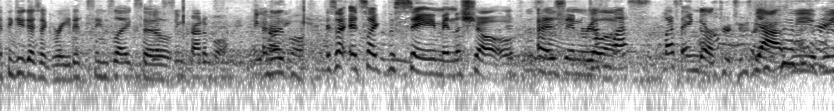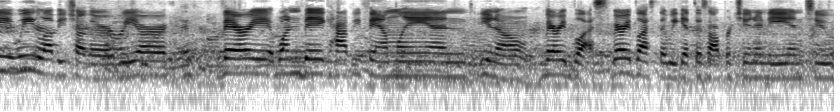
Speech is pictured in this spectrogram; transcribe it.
I think you guys are great. It seems like so. just incredible incredible It's like, it's like the same in the show as in real just life. less less anger. Yeah, we, we, we love each other. We are very one big happy family, and you know, very blessed. Very blessed that we get this opportunity and to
